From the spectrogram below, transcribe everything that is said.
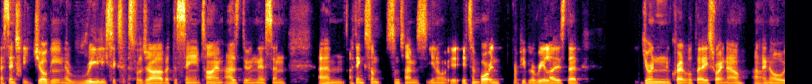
essentially juggling a really successful job at the same time as doing this." And um, I think some sometimes, you know, it, it's important for people to realize that you're in an incredible place right now. I know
